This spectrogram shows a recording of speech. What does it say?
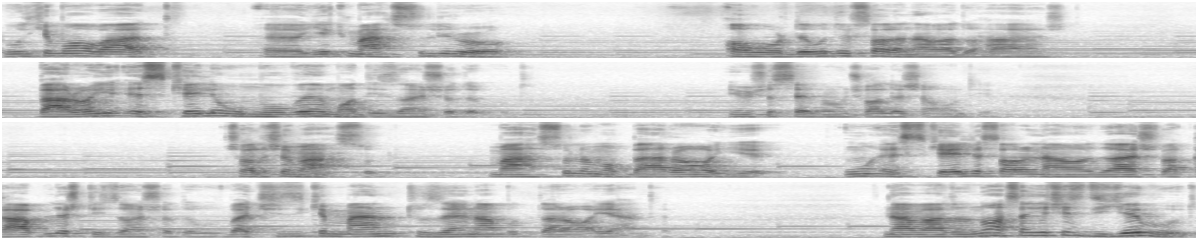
بود که ما بعد یک محصولی رو آورده بودیم سال 98 برای scale اون موقع ما design شده بود. این میشه سومین چالش همون دیگه. چالش محصول. محصول ما برای اون scale سال 98 و قبلش design شده بود و چیزی که من تو ذهنم بود برای آینده. 99 اصلا یه چیز دیگه بود.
